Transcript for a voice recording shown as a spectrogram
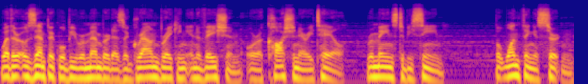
Whether Ozempic will be remembered as a groundbreaking innovation or a cautionary tale remains to be seen. But one thing is certain.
